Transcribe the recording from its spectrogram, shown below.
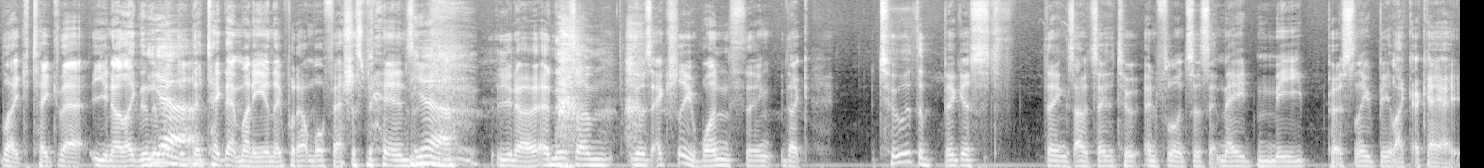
like take that, you know, like then the, Yeah. they take that money and they put out more fascist bands. and, Yeah. you know. And there's um there was actually one thing like two of the biggest things I would say the two influences that made me personally be like okay,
